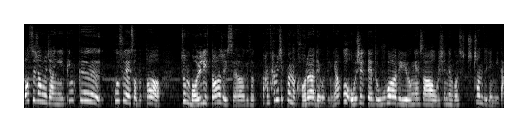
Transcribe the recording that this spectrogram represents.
버스 정류장이 핑크 호수에서부터 좀 멀리 떨어져 있어요. 그래서 한 30분은 걸어야 되거든요. 꼭 오실 때도 우버를 이용해서 오시는 것을 추천드립니다.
